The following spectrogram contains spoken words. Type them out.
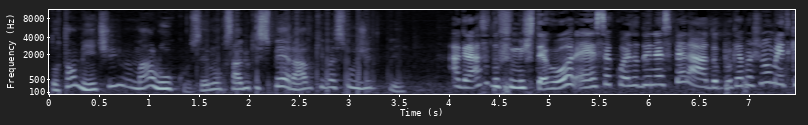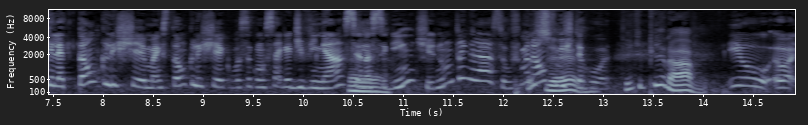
totalmente maluco. Você não sabe o que esperar do que vai surgir dali. A graça do filme de terror é essa coisa do inesperado, porque a partir do momento que ele é tão clichê, mas tão clichê que você consegue adivinhar a cena É. seguinte, não tem graça. O filme não é um Pois filme é, de terror. Tem que pirar, velho. E o, eu-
